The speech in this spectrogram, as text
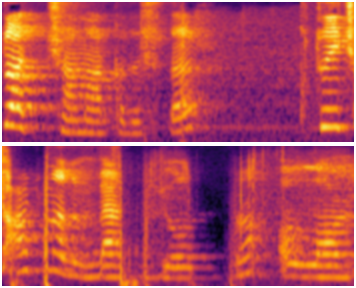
Kutu açacağım arkadaşlar. Kutuyu hiç açmadım ben videolarda. Allah'ım.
